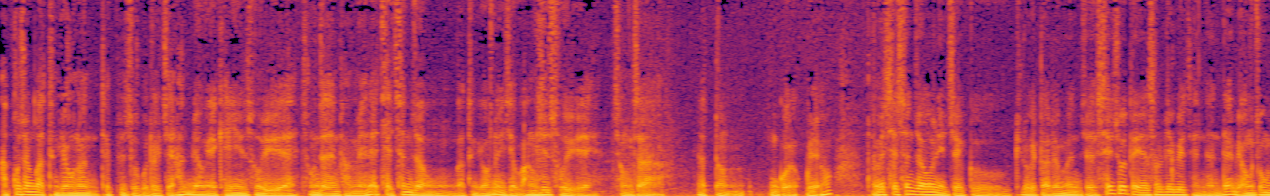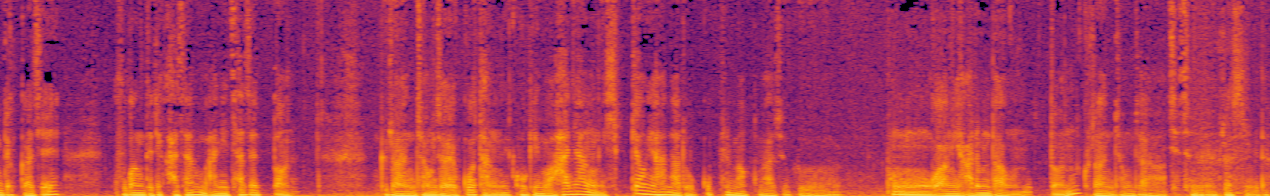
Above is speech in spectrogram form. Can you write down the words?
압구정 같은 경우는 대표적으로 이제 한 명의 개인 소유의 정자인 반면에 제천정 같은 경우는 이제 왕실 소유의 정자였던 거였고요. 그다음에 제천정은 이제 그 기록에 따르면 이제 세조대에 설립이 됐는데 명종대까지 국왕들이 가장 많이 찾았던 그러한 정자였고 당 거기 뭐 한양 십경의 하나로 꼽힐 만큼 아주 그 풍광이 아름다웠던 그러한 정자 제천이 그렇습니다.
